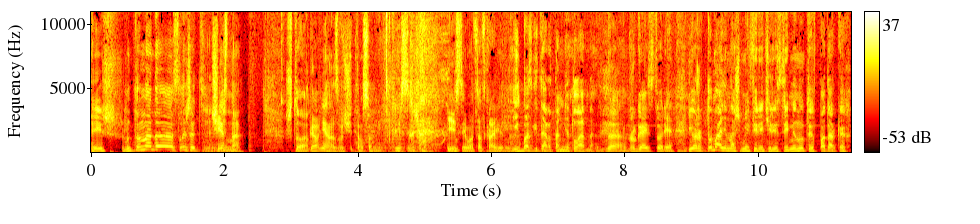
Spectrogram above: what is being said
Видишь, ну то надо слышать. Честно? Дима. Что? Говняно звучит там сольник, если, если вот откровенно. И бас-гитары там нет, ладно. Да. Другая история. Ежик в тумане в нашем эфире через три минуты в подарках.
